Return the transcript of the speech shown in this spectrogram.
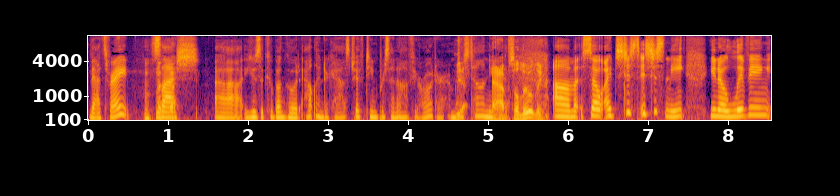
That's right. Slash uh, use the coupon code OutlanderCast, fifteen percent off your order. I'm just telling you. Absolutely. Um, so it's just it's just neat, you know, living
